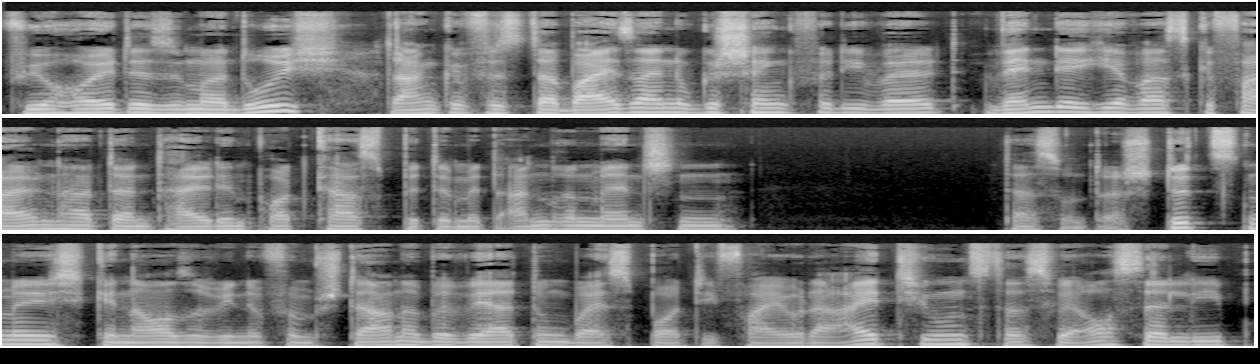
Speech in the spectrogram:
Für heute sind wir durch. Danke fürs Dabeisein, du Geschenk für die Welt. Wenn dir hier was gefallen hat, dann teile den Podcast bitte mit anderen Menschen. Das unterstützt mich, genauso wie eine 5-Sterne-Bewertung bei Spotify oder iTunes, das wäre auch sehr lieb.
